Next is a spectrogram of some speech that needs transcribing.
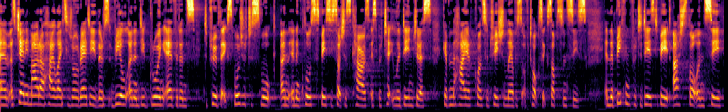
Um, as Jenny Marra highlighted already, there's real and indeed growing evidence to prove that exposure to smoke in, in enclosed spaces such as cars is particularly dangerous, given the higher concentration levels of toxic substances. In the briefing for today's debate, Ash Scotland say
